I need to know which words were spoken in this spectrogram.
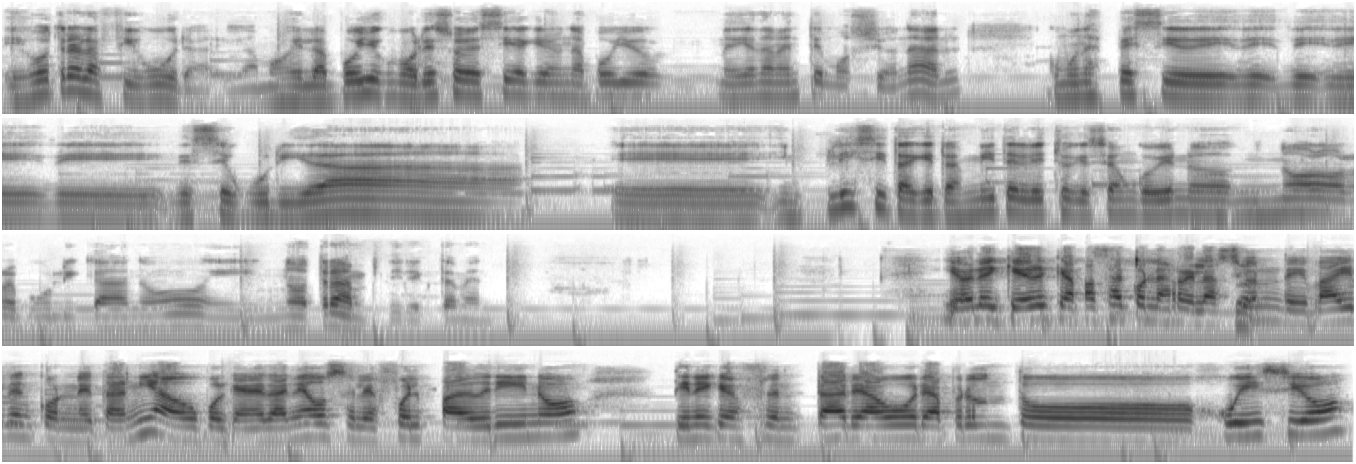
es otra la figura, digamos, el apoyo, como por eso decía que era un apoyo medianamente emocional, como una especie de, de, de seguridad eh, implícita que transmite el hecho de que sea un gobierno no republicano y no Trump directamente. Y ahora hay que ver qué va a pasar con la relación de Biden con Netanyahu, porque a Netanyahu se le fue el padrino, tiene que enfrentar ahora pronto juicio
